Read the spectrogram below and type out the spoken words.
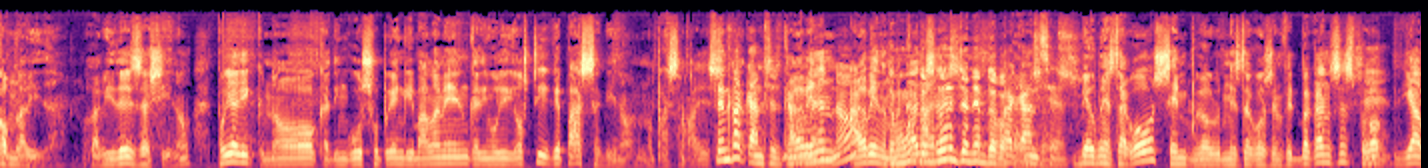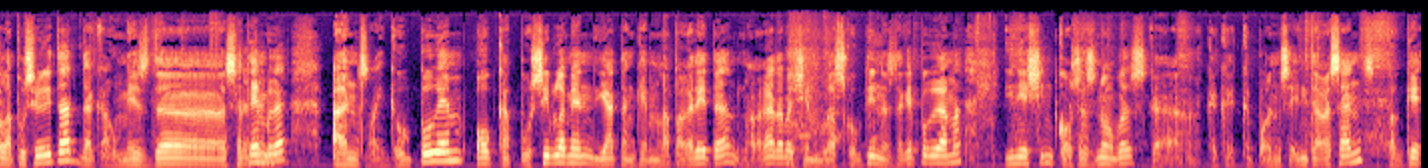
Com la vida. La vida és així, no? Però ja dic, no que ningú s'ho prengui malament, que ningú digui, hosti, què passa aquí? No, no passa res. Fem Que- vacances de que ara moment, venen, no? Ara venen De moment, de vacances. moment ens anem de vacances. Vacances. Ve el mes d'agost, sempre el mes d'agost hem fet vacances, però Sí. hi ha la possibilitat de que el mes de setembre ens reincorporem o que possiblement ja tanquem la pagadeta d'una vegada, baixem les cortines d'aquest programa i neixin coses noves que, que, que, que poden ser interessants perquè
